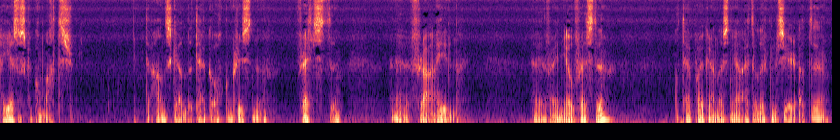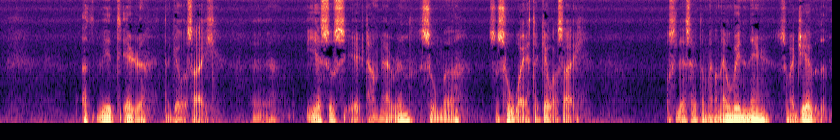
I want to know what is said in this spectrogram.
til Jesus skal komme atter. Til han skal teka okkom kristne, frelste, eh, fra hinn, eh, fra hinn jo frelste, og til pekar han nesten ja, etter lykken sier at eh, at vi er det gav oss ei. Uh, Jesus er ta meren som uh, som så var etter gav oss ei. Og så leser jeg om en av vinnene som er djevelen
